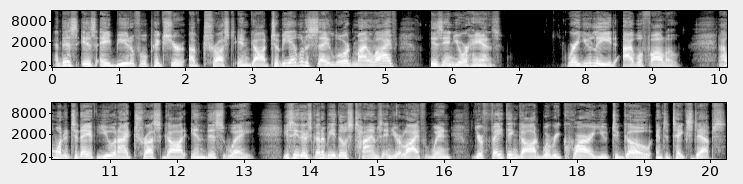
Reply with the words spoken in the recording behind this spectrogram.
And this is a beautiful picture of trust in God to be able to say, Lord, my life is in your hands. Where you lead, I will follow. I wonder today if you and I trust God in this way. You see, there's going to be those times in your life when your faith in God will require you to go and to take steps.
